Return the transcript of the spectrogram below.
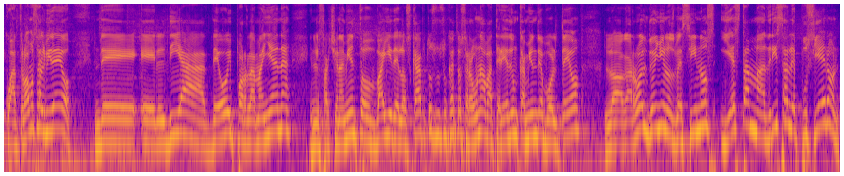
40 Vamos al video del día de hoy por la mañana en el faccionamiento Valle de los Cactus. Un sujeto cerró una batería de un camión de volteo, lo agarró el dueño y los vecinos y esta madriza le pusieron.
